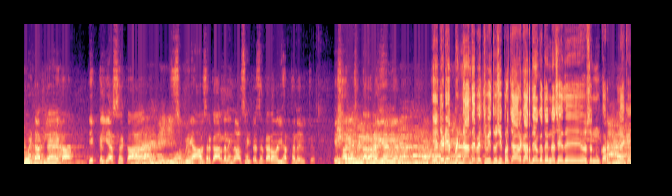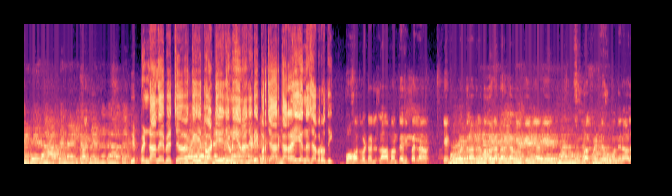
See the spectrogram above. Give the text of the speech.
ਵੱਡਾ ਟੈਕ ਆ। ਇਹ ਕੱਲੀਆਂ ਸਰਕਾਰਾਂ ਪੰਜਾਬ ਸਰਕਾਰ ਦਾ ਨਹੀਂ ਨਾਲ ਸੈਂਟਰ ਸਰਕਾਰਾਂ ਦਾ ਵੀ ਹੱਥ ਹੈ ਇਹਦੇ ਵਿੱਚ। ਇਹ ਸਾਰੀਆਂ ਸਰਕਾਰਾਂ ਰਲੀਆਂ ਹੋਈਆਂ ਨੇ। ਇਹ ਜਿਹੜੀਆਂ ਪਿੰਡਾਂ ਦੇ ਵਿੱਚ ਵੀ ਤੁਸੀਂ ਪ੍ਰਚਾਰ ਕਰਦੇ ਹੋ ਕਿਤੇ ਨਸ਼ੇ ਦੇ ਉਸ ਨੂੰ ਕਰ ਲੈ ਕੇ? ਵੀ ਪਿੰਡਾਂ ਦੇ ਵਿੱਚ ਕੀ ਤੁਹਾਡੀ ਯੂਨੀਅਨ ਆ ਜਿਹੜੀ ਪ੍ਰਚਾਰ ਕਰ ਰਹੀ ਹੈ ਨਸ਼ਾ ਵਿਰੋਧੀ? ਬਹੁਤ ਵੱਡਾ ਲਾਭ ਬਣਦਾ ਅਸੀਂ ਪਹਿਲਾਂ ਇੱਕ 15 ਦਿਨਾਂ ਤੋਂ ਲਗਾਤਾਰ ਕਰਨ ਲੱਗੇ ਵੀ ਆਗੇ ਸੂਬਾ ਕਮੇਟੀ ਦੇ ਹੁਕਮਾਂ ਦੇ ਨਾਲ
